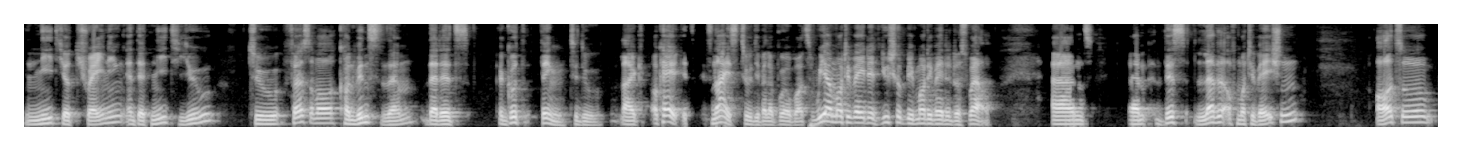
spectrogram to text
need your training and that need you to first of all convince them that it's a good thing to do. Like, okay, it's, it's nice to develop robots. We are motivated. You should be motivated as well. And um, this level of motivation also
